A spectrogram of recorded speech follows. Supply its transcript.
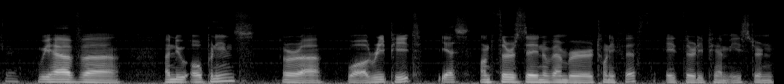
Okay. We have uh, a new openings, or uh, well, a repeat Yes. on Thursday, November 25th, 8:30 p.m. Eastern,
